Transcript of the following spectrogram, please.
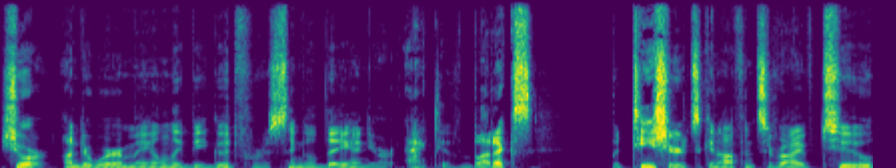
Sure, underwear may only be good for a single day on your active buttocks, but t shirts can often survive two,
